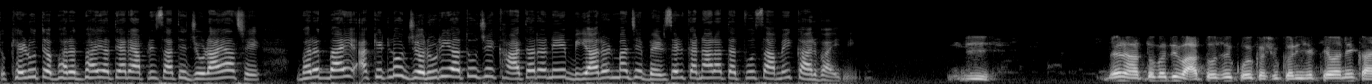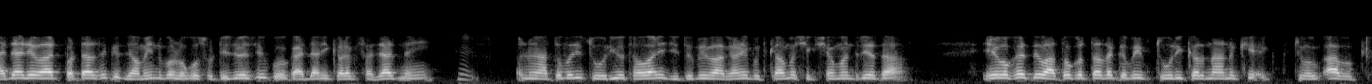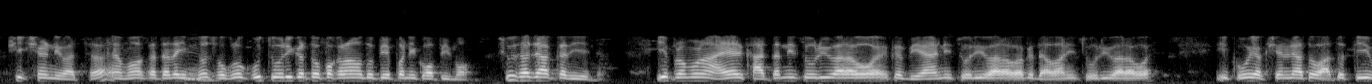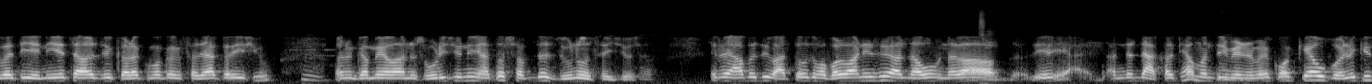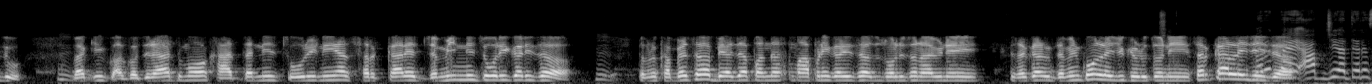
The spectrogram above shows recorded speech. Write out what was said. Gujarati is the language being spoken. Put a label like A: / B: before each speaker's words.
A: તો ખેડૂત ભરતભાઈ અત્યારે આપણી સાથે જોડાયા છે. ભરતભાઈ આ કેટલું જરૂરી હતું જે ખાતર અને બિયારણમાં જે ભેળસેળ કરનારા તત્વો સામે કાર્યવાહીની?
B: જી. બેન આ તો બધી વાતો છે કોઈ કશું કરી શકે એવા નહીં. કાયદા જે વાત પટાશે કે જમીન પર લોકો છૂટી જાય છે કોઈ કાયદાની કડક સજા જ નહીં. અને આ તો બધી ચોરીઓ થવાની જીતુભાઈ વાઘાણી ભૂતકાળમાં શિક્ષણ મંત્રી હતા. એ વખતે વાતો કરતા હતા કે ભાઈ ચોરી કરનાર આ શિક્ષણની વાત છે. એમાં કરતા હતા એમનો છોકરો ખુદ ચોરી કરતો પકડાણો હતો પેપરની કોપીમાં. શું સજા કરી એ પ્રમાણે હાયર ખાતરની ચોરી વાળા હોય કે બિયારની ચોરી વાળા હોય કે દવાની ચોરી વાળા હોય એ કોઈ એક્શન લે આ તો વાતો તે વર્ષથી એની એ ચાલશે કડકમાં કડક સજા કરીશું. અને ગમે એવાનું છોડીશું નહીં આ તો શબ્દ જૂનો થઈ ગયો છે. એટલે આ બધી વાતો તો સાંભળવાની છે આ નવું નવા અંદર દાખલ થયા મંત્રી મેળવે કોણ કેવું પડે કીધું બાકી ગુજરાતમાં ખાતરની ચોરી નહીં આ સરકારે જમીનની ચોરી કરી છે. તમને ખબર છે બે હજાર પંદર માપણી કરી છે હજુ સોલ્યુશન આવ્યું નહીં. સરકાર જમીન કોણ લઈ ગયું ખેડૂતોની? સરકાર લઈ જઈ છે.
A: આપ જે અત્યારે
